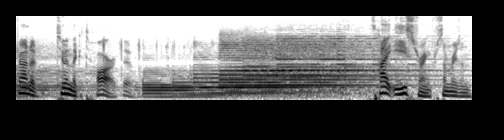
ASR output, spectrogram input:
trying to tune the guitar, too. It's high E string for some reason.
